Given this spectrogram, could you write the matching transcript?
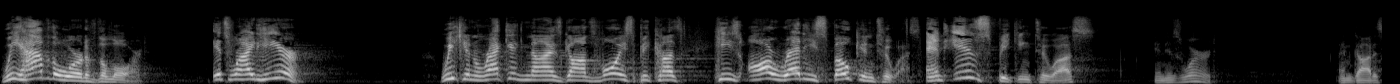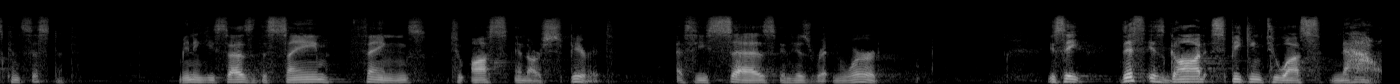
We have the word of the Lord. It's right here. We can recognize God's voice because He's already spoken to us and is speaking to us in His Word. And God is consistent, meaning He says the same things to us in our spirit as He says in His written Word. You see, this is God speaking to us now.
